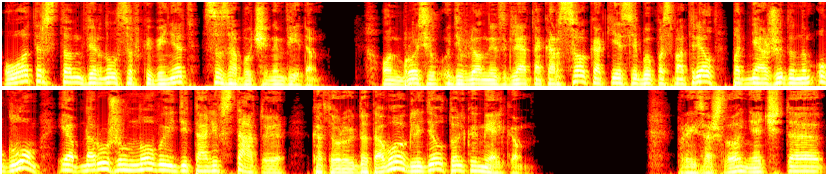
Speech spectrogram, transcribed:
Уотерстон вернулся в кабинет с озабоченным видом. Он бросил удивленный взгляд на Корсо, как если бы посмотрел под неожиданным углом и обнаружил новые детали в статуе, которую до того оглядел только мельком. «Произошло нечто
